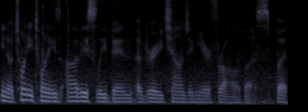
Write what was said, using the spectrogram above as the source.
you know, 2020 has obviously been a very challenging year for all of us. But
